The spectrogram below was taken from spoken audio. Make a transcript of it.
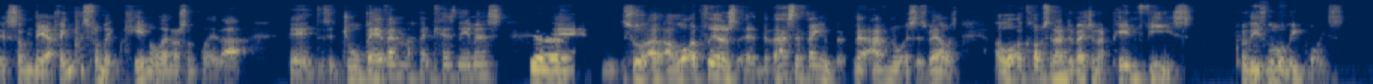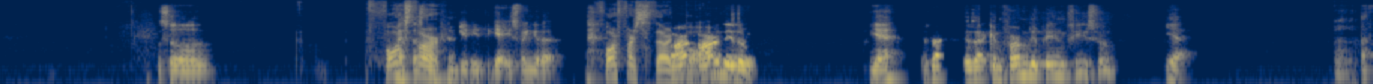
uh, somebody. I think it's from like Camelon or something like that. Uh, is it Joe Bevan? I think his name is. Yeah, So a, a lot of players. uh, that's the thing that, that I've noticed as well is a lot of clubs in our division are paying fees for these Mm-hmm. lower league boys. So Mr. Forfar, Simpson may need to get his finger at. Forfar's third are, bottom. are they though? Yeah, Is that is that confirmed? They're paying fees for? yeah. Oh. Have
